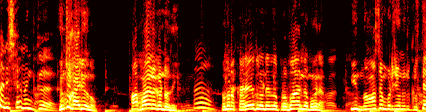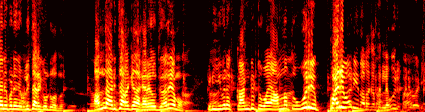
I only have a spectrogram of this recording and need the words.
മനുഷ്യ നിങ്ങക്ക് എന്തോ കാര്യമൊന്നും? ആ പയ്യനെ കണ്ടോ നീ? നമ്മുടെ കരയത്തിലുണ്ടായിരുന്ന പ്രഭാകരന്റെ മോന. ഈ നാശം പിടിച്ച ഒരു ക്രിസ്ത്യാനി പെണ്ണിനെ വിളിച്ചിറക്കൊണ്ട് വന്ന്. അന്ന് അടിച്ചിറക്കിയതാ കരയത്തിൽ അറിയാമോ? ഇനി ഇവനെ കണ്ടിട്ട് പോയ അന്നത്തെ ഒരു പരിപാടി നടക്കത്തില്ല ഒരു പരിപാടി.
